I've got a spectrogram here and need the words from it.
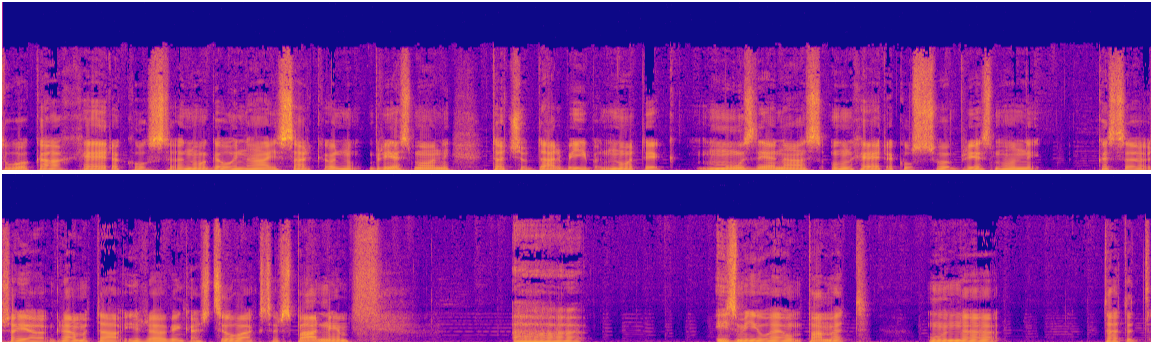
to, kā Hērakls nogalināja sarkanu briesmoni, taču darbība notiek mūsdienās, un Hērakls šo briesmoni kas šajā grāmatā ir vienkārši cilvēks ar spārniem, uh, izmīlē un pamet. Un, uh, tātad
